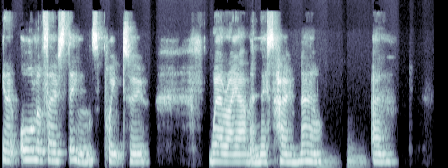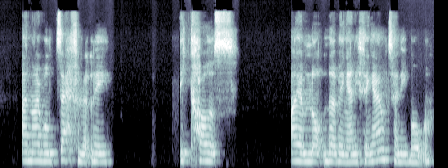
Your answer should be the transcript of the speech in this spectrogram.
You know, all of those things point to where I am in this home now. Mm-hmm. And and I will definitely, because I am not numbing anything out anymore,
